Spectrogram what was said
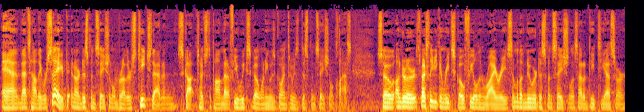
and that's how they were saved. And our dispensational brothers teach that, and Scott touched upon that a few weeks ago when he was going through his dispensational class. So, under, especially if you can read Scofield and Ryrie, some of the newer dispensationalists out of DTS are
